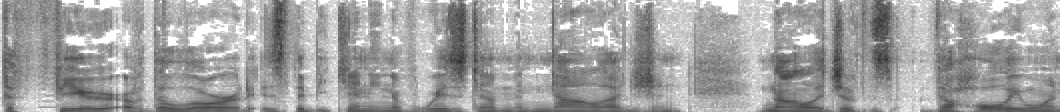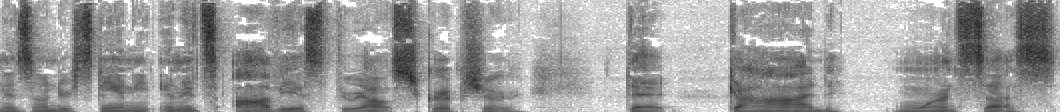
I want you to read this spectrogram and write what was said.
the fear of the Lord is the beginning of wisdom and knowledge, and knowledge of the Holy One is understanding. And it's obvious throughout Scripture that God wants us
